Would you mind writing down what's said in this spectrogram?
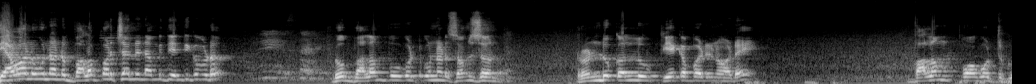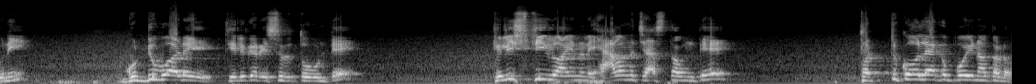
దేవా నువ్వు నన్ను బలపరచని నమ్మితే ఎందుకు ఇప్పుడు ఇప్పుడు బలం పోగొట్టుకున్నాడు సంసోను. రెండు కళ్ళు పీకబడినోడే బలం పోగొట్టుకుని గుడ్డువాడై తెలుగరిసురుతూ ఉంటే ఫిలిస్తీన్లు ఆయనని హేళన చేస్తూ ఉంటే తట్టుకోలేకపోయిన అతడు.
